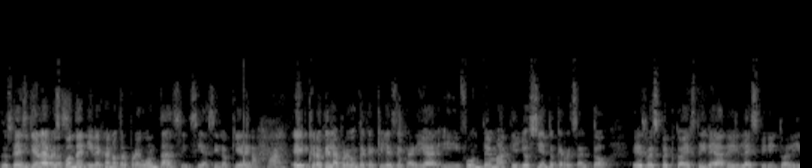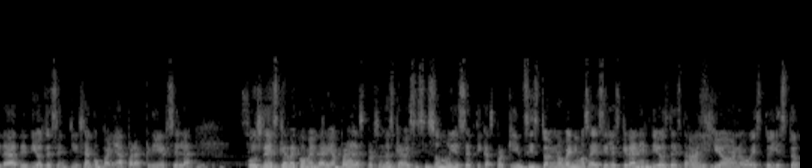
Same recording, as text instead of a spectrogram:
Ustedes si quieren la responden y dejan otra pregunta, si, si así lo quieren. Ajá. Eh, creo que la pregunta que aquí les dejaría, y fue un tema que yo siento que resaltó, es respecto a esta idea de la espiritualidad, de Dios, de sentirse acompañada para creérsela. ¿Ustedes qué recomendarían para las personas que a veces sí son muy escépticas? Porque, insisto, no venimos a decirles crean en Dios de esta ah, religión o esto y esto,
